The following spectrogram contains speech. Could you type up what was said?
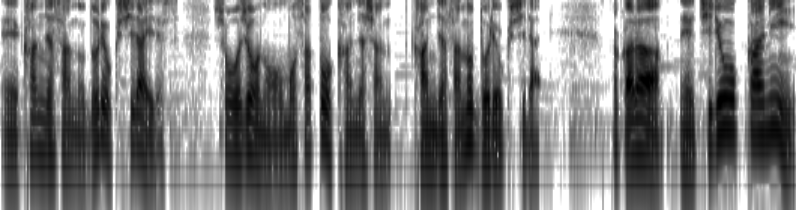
えー、患者さんの努力次第です。症状の重さと患者さん患者さんの努力次第。だから、えー、治療科に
